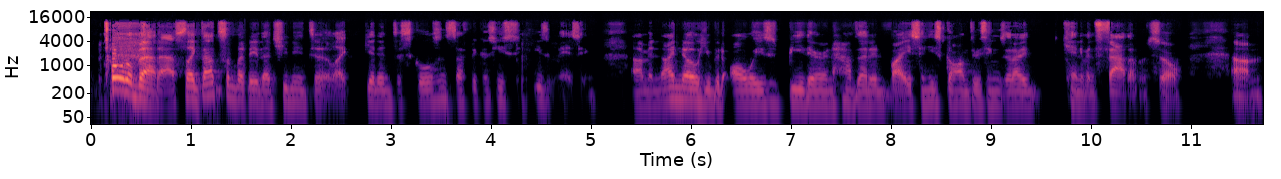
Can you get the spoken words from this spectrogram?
total badass. Like that's somebody that you need to like get into schools and stuff because he's he's amazing. Um, and I know he would always be there and have that advice, and he's gone through things that I can't even fathom. So um,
